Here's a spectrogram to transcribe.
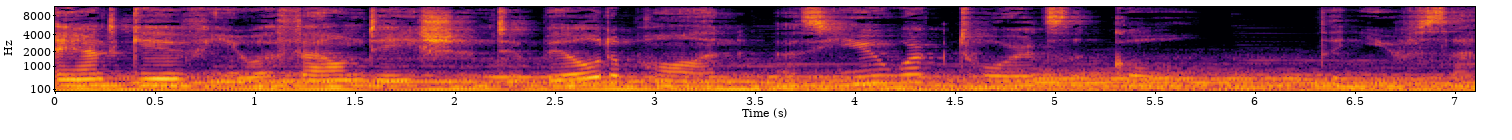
and give you a foundation to build upon as you work towards the goal that you've set.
